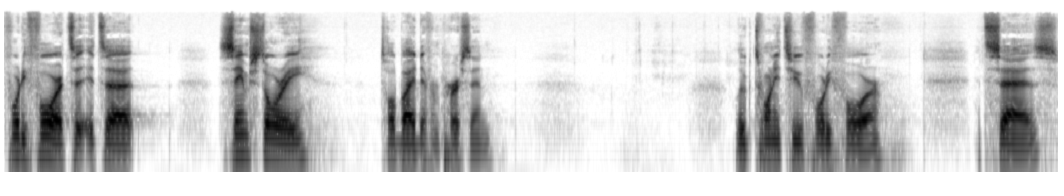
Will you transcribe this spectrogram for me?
44, it's a, it's a same story told by a different person. Luke 22 44, it says,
